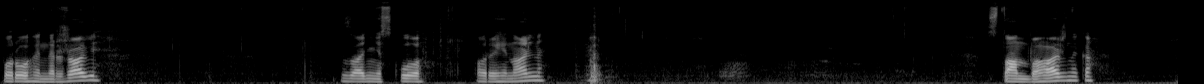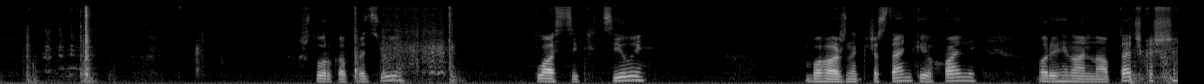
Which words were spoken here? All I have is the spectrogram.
пороги нержаві, заднє скло оригінальне. Стан багажника. Шторка працює, пластик цілий, багажник чистенький, охайний, оригінальна аптечка ще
